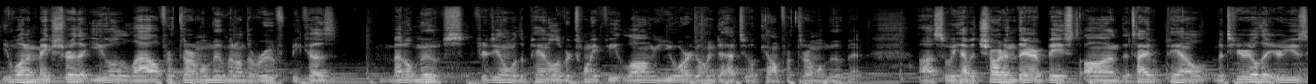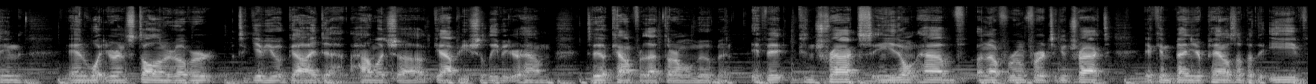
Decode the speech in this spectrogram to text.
You want to make sure that you allow for thermal movement on the roof because metal moves. If you're dealing with a panel over 20 feet long, you are going to have to account for thermal movement. Uh, so we have a chart in there based on the type of panel, material that you're using, and what you're installing it over to give you a guide to how much uh, gap you should leave at your hem to account for that thermal movement. If it contracts and you don't have enough room for it to contract, it can bend your panels up at the eave.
